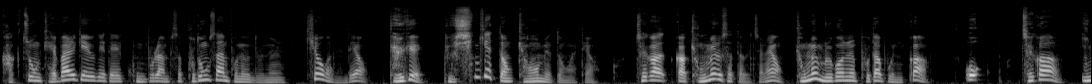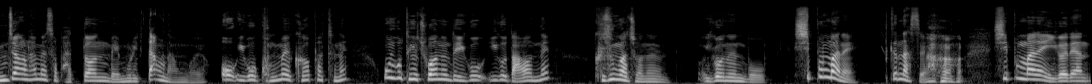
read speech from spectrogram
각종 개발 계획에 대해 공부를 하면서 부동산 보는 눈을 키워갔는데요. 되게 되게 신기했던 경험이었던 것 같아요. 제가 아까 경매로 샀다고 했잖아요. 경매 물건을 보다 보니까 어 제가 임장을 하면서 봤던 매물이 딱 나온 거예요. 어 이거 경매 그 아파트네? 어 이거 되게 좋았는데 이거 이거 나왔네? 그 순간 저는 이거는 뭐 10분 만에 끝났어요. 10분 만에 이거에 대한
